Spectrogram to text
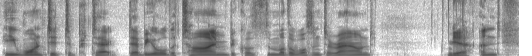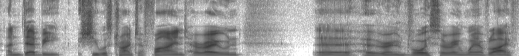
he wanted to protect Debbie all the time because the mother wasn't around, Yeah, and and Debbie she was trying to find her own uh, her own voice, her own way of life.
